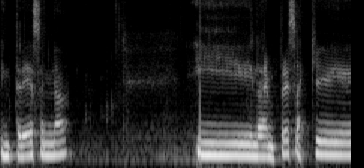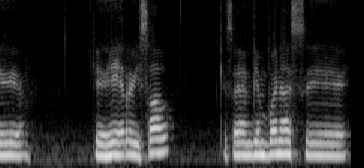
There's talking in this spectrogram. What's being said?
interés en nada. Y las empresas que que he revisado, que se ven bien buenas, eh,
